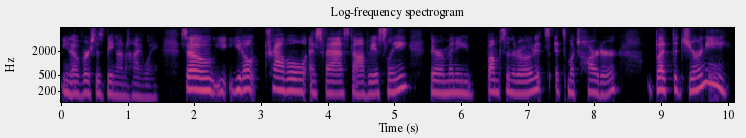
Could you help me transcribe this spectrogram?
you know, versus being on a highway. So you, you, don't travel as fast, obviously. There are many bumps in the road. It's it's much harder, but the journey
